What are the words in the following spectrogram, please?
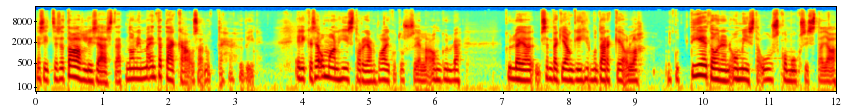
Ja sitten se taas lisää sitä, että no niin mä en tätäkään osannut tehdä hyvin. Eli se oman historian vaikutus siellä on kyllä, kyllä ja sen takia onkin hirmu tärkeää olla niin kuin tietoinen omista uskomuksista ja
